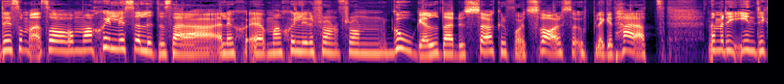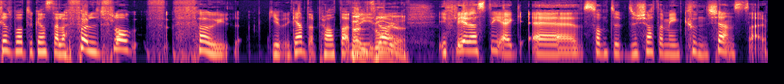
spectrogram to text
det är som, alltså, om man skiljer sig lite så här, eller eh, man skiljer det från, från Google där du söker och får ett svar så är upplägget här att nej, men det är inriktat på att du kan ställa följdfrågor följd, gud jag kan inte prata nu idag, i flera steg eh, som typ du chattar med en kundtjänst. Så här.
